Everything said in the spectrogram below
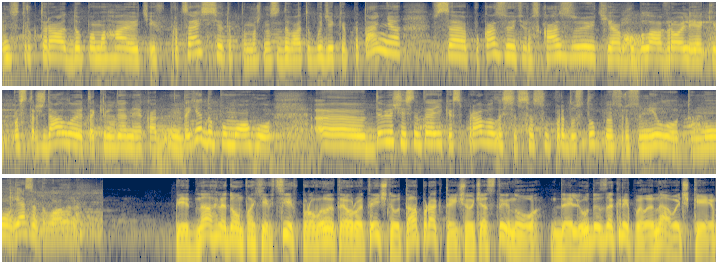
Інструктора допомагають і в процесі, тобто можна задавати будь-які питання, все показують, розказують. Я була в ролі як і постраждалої, так і людини, яка надає допомогу. Е, Дивлячись на те, як я справилася, все супер доступно, зрозуміло, тому я задоволена. Під наглядом фахівців провели теоретичну та практичну частину, де люди закріпили навички.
